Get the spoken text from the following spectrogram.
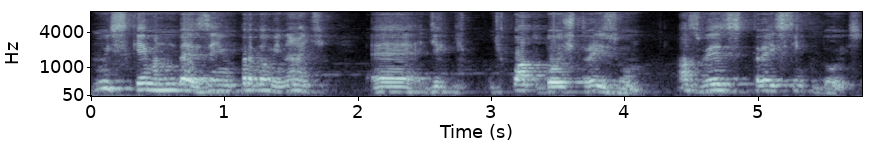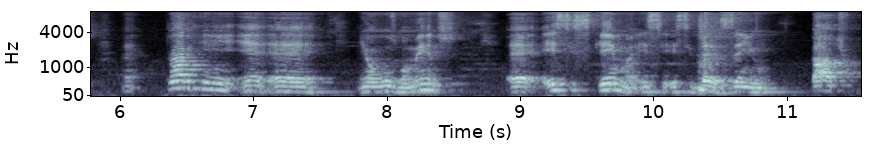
num esquema, num desenho predominante é, de, de 4-2-3-1, às vezes 3-5-2. Né? Claro que é, é, em alguns momentos, é, esse esquema, esse, esse desenho tático,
